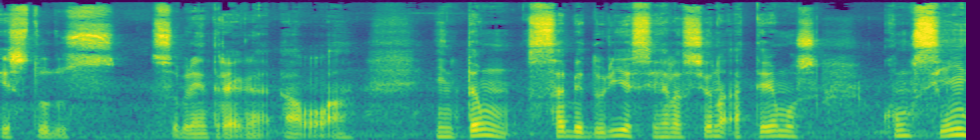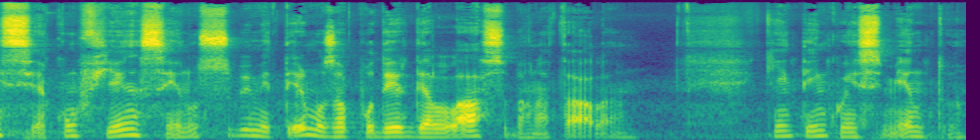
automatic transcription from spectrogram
estudos sobre a entrega a Allah. Então, sabedoria se relaciona a termos consciência, confiança e nos submetermos ao poder de Allah subhanahu wa ta'ala. Quem tem conhecimento,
